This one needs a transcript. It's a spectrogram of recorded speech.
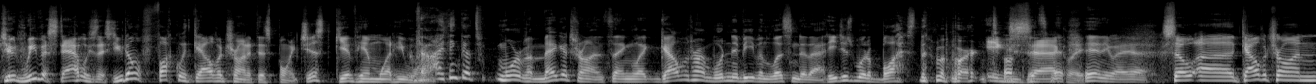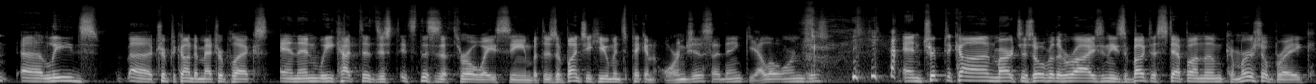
dude, we've established this. You don't fuck with Galvatron at this point. Just give him what he wants. I think that's more of a Megatron thing. Like Galvatron wouldn't have even listened to that. He just would have blasted them apart. and. Exactly. Anyway, yeah. So uh, Galvatron uh, leads uh, Trypticon to Metroplex, and then we cut to just it's this is a throwaway scene, but there's a bunch of humans picking oranges, I think, yellow oranges. And Trypticon marches over the horizon. He's about to step on them. Commercial break.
